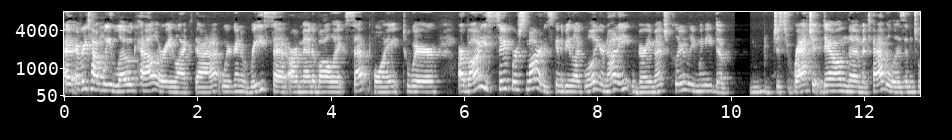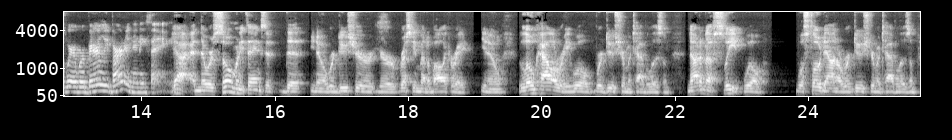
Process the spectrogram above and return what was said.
every time we low calorie like that, we're going to reset our metabolic set point to where our body's super smart. It's going to be like, well, you're not eating very much. Clearly, we need to just ratchet down the metabolism to where we're barely burning anything. Yeah, and there were so many things that that you know reduce your your resting metabolic rate. You know, low calorie will reduce your metabolism. Not enough sleep will will slow down or reduce your metabolism.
